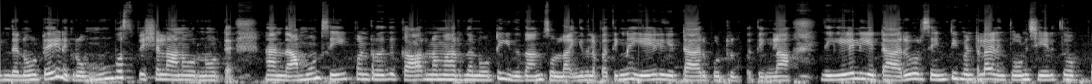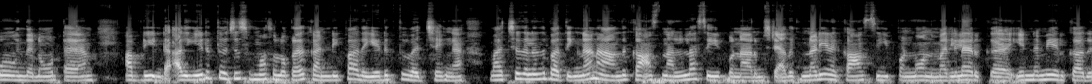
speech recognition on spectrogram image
இந்த நோட்டு எனக்கு ரொம்ப ஸ்பெஷலான ஒரு நோட்டு நான் அந்த அமௌண்ட் சேவ் பண்ணுறதுக்கு காரணமாக இருந்த நோட்டு இதுதான் சொல்லலாம். இதில் பார்த்தீங்கன்னா ஏழு எட்டு ஆறு போட்டிருக்கு பார்த்தீங்களா இந்த ஏழு எட்டு ஆறு ஒரு சென்டிமெண்டலாக எனக்கு தோணுச்சு எடுத்து வைப்போம் இந்த நோட்டை அப்படின்ட்டு. அதை எடுத்து வச்சு சும்மா சொல்லக்கூடாது. கண்டிப்பாக அதை எடுத்து வச்சேங்க. வச்சதுலேருந்து பார்த்தீங்கன்னா நான் வந்து காசு நல்லா சேவ் பண்ண ஆரம்பிச்சிட்டேன். அதுக்கு முன்னாடி எனக்கு காசு சேவ் பண்ணணும் அந்த மாதிரிலாம் இருக்க எண்ணமே இருக்காது.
